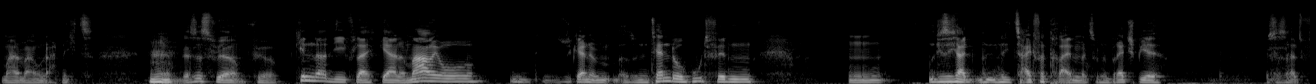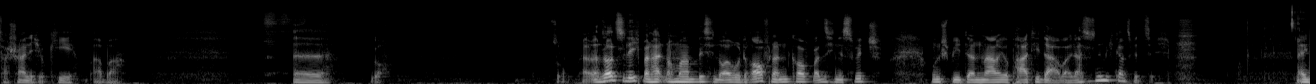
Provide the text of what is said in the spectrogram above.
meiner Meinung nach nichts. Hm. Das ist für, für Kinder, die vielleicht gerne Mario gerne also Nintendo gut finden mm, und die sich halt die Zeit vertreiben mit so einem Brettspiel, ist das halt wahrscheinlich okay, aber äh, ja. So. Ansonsten legt man halt noch mal ein bisschen Euro drauf und dann kauft man sich eine Switch und spielt dann Mario Party da, weil das ist nämlich ganz witzig. Äh,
